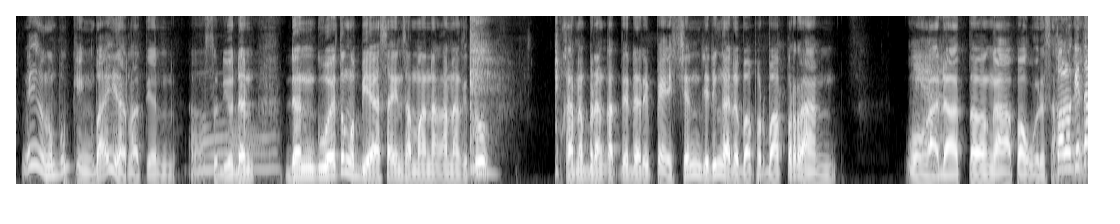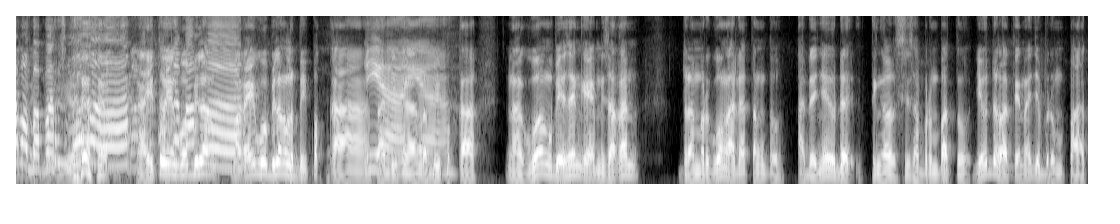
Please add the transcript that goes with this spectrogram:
Iya ngebooking, bayar latihan studio dan dan gue itu ngebiasain sama anak-anak itu karena berangkatnya dari passion, jadi nggak ada baper-baperan. Wah nggak dateng, nggak apa, udah Iya. Kalau kita mah aja baper gitu. semua. Nah itu yang gue bilang, makanya gue bilang lebih peka Iya, tadi kan, iya. lebih peka. Nah gue ngebiasain kayak misalkan drummer gue nggak datang tuh, adanya udah tinggal sisa berempat tuh, ya udah latihan aja berempat.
